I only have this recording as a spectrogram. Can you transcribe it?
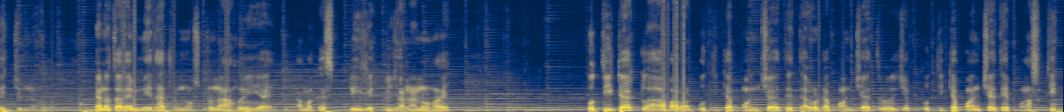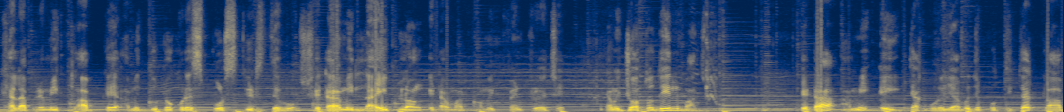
এর জন্য হবে যেন তাদের মেধাটা নষ্ট না হয়ে যায়। আমাকে প্লিজ একটু জানানো হয়। প্রতিটা ক্লাব আমার প্রতিটা পঞ্চায়েতে, তেরোটা পঞ্চায়েত রয়েছে। প্রতিটা পঞ্চায়েতে পাঁচটি খেলাপ্রেমিক ক্লাবকে আমি দুটো করে স্পোর্টস কিটস দেবো। সেটা আমি লাইফ লং এটা আমার কমিটমেন্ট রয়েছে। আমি যতদিন বাঁচব, সেটা আমি এইটা করে যাব যে প্রতিটা ক্লাব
